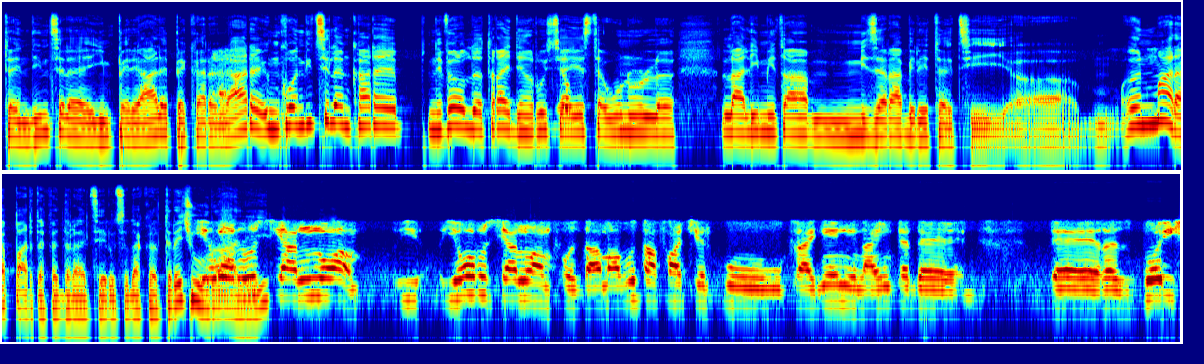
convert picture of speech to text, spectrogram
tendințele imperiale pe care le are, în condițiile în care nivelul de trai din Rusia este unul uh, la limita mizerabilității. Uh, în marea parte a Federației Ruse, dacă treci Eu în Uralii, Rusia nu am, eu în Rusia nu am fost, dar am avut afaceri cu ucrainienii înainte de, de război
